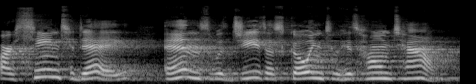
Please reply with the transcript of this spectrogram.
Our scene today ends with Jesus going to his hometown,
